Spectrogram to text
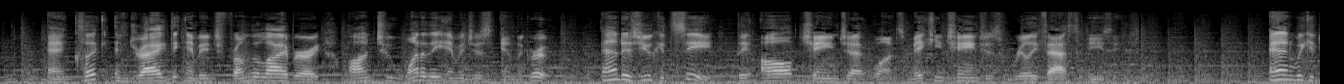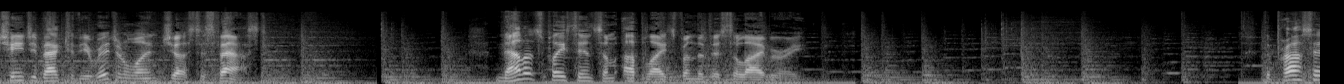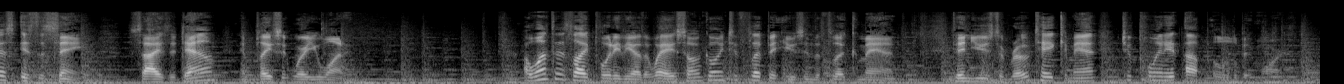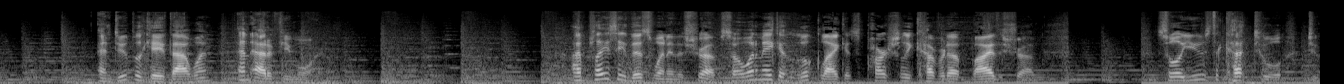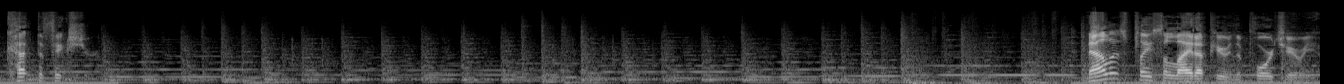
and click and drag the image from the library onto one of the images in the group. And as you can see, they all change at once, making changes really fast and easy. And we can change it back to the original one just as fast. Now let's place in some uplights from the Vista library. The process is the same. Size it down and place it where you want it. I want this light pointing the other way, so I'm going to flip it using the flip command. Then use the rotate command to point it up a little bit more. And duplicate that one and add a few more. I'm placing this one in the shrub, so I want to make it look like it's partially covered up by the shrub. So I'll use the cut tool to cut the fixture. Now let's place a light up here in the porch area.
